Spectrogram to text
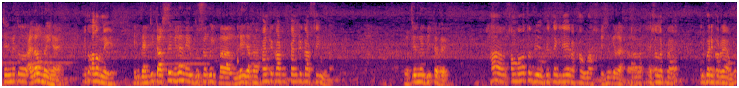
ट्रेन में तो अलाउ नहीं है। ये तो अलग नहीं है। एक पेंट्री कार्ड से मिला नहीं दूसरा कोई ले जाता? है पेंट्री कार्ड पेंट्री कार्ड से ही मिला। तो ट्रेन में बिकता है? हाँ संभव तो बेचने के लिए रखा हुआ। बेचने के लिए रखा है। ऐसा लग रहा है। इंक्वायरी कर रहे हैं हम लोग।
